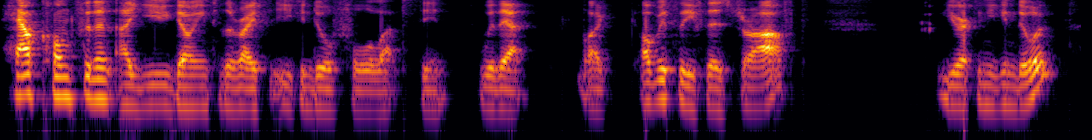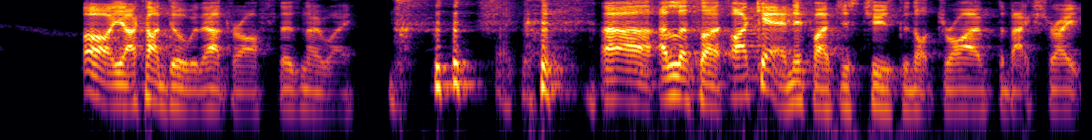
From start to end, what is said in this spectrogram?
how confident are you going to the race that you can do a four lap stint without like obviously if there's draft, you reckon you can do it? Oh yeah, I can't do it without draft. There's no way. uh, unless I I can if I just choose to not drive the back straight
